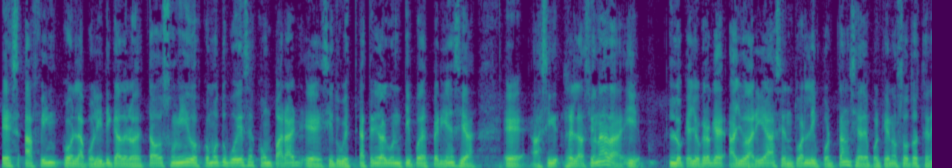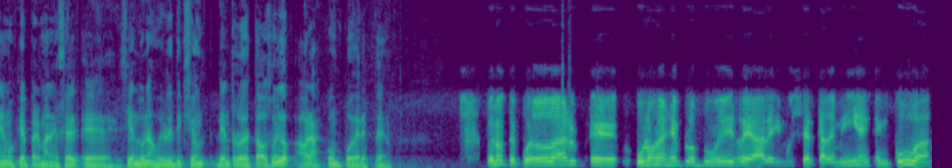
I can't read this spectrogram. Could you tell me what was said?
es afín con la política de los Estados Unidos. ¿Cómo tú pudieses comparar eh, si tuviste, has tenido algún tipo de experiencia eh, así relacionada? Y lo que yo creo que ayudaría a acentuar la importancia de por qué nosotros tenemos que permanecer eh, siendo una jurisdicción dentro de los Estados Unidos, ahora con poderes plenos. Bueno, te puedo dar unos ejemplos muy reales y muy cerca de mí. en Cuba,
